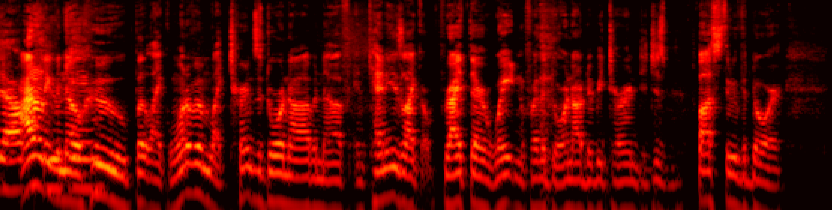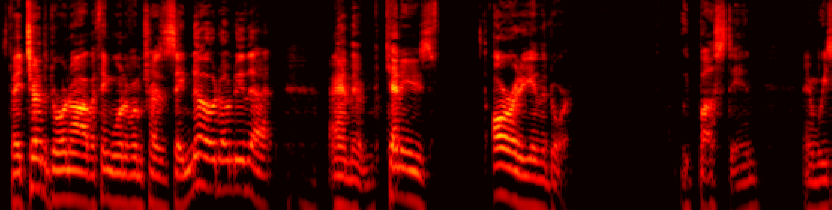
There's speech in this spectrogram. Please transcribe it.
them. out, I don't even know who, but like one of them like turns the doorknob enough, and Kenny's like right there waiting for the doorknob to be turned to just bust through the door. So they turn the doorknob. I think one of them tries to say, "No, don't do that," and then Kenny's already in the door. We bust in, and we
